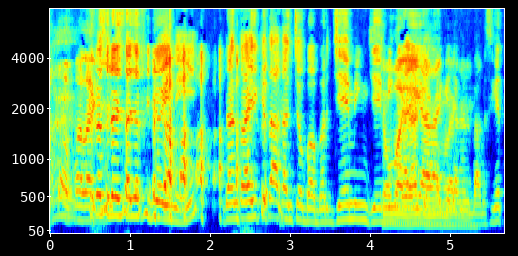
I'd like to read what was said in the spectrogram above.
Apalagi. kita sudahi saja video ini dan terakhir kita akan coba berjamming jamming Coba ya, raya lagi lagi. dengan Bang Sigit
